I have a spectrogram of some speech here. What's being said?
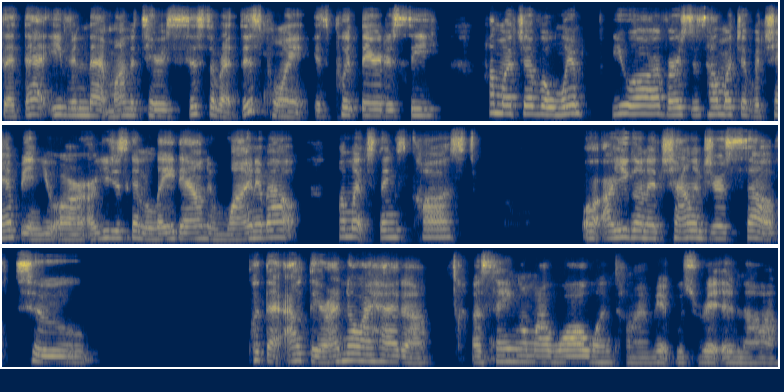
That that even that monetary system at this point is put there to see how much of a wimp you are versus how much of a champion you are. Are you just going to lay down and whine about how much things cost? Or are you going to challenge yourself to put that out there. I know i had a, a saying on my wall one time. It was written uh,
